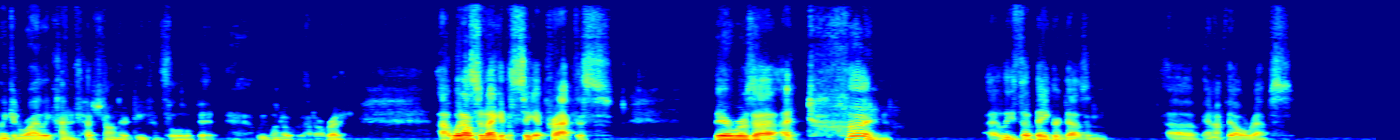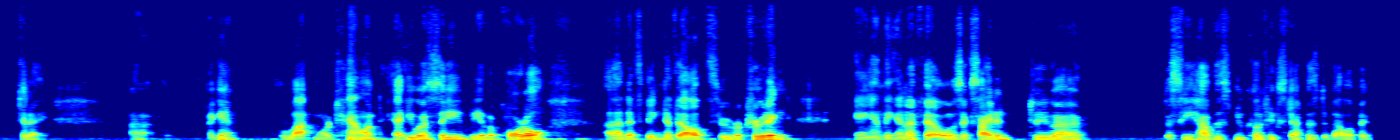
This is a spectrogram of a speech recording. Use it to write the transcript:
Lincoln Riley kind of touched on their defense a little bit. Uh, we went over that already. Uh, what else did I get to see at practice? There was a, a ton, at least a baker dozen of NFL reps today. Uh, again, a lot more talent at USC via the portal uh, that's being developed through recruiting, and the NFL is excited to uh, to see how this new coaching staff is developing.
